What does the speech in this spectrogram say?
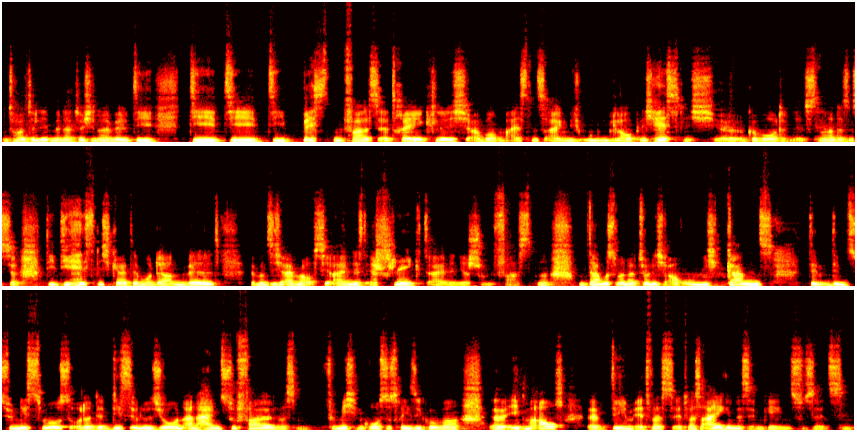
Und heute leben wir natürlich in einer Welt, die, die, die, die bestenfalls erträglich, aber meistens eigentlich unglaublich hässlich äh, geworden ist. Ne? Das ist ja die, die Hässlichkeit der modernen Welt, wenn man sich einmal auf sie einlässt, erschlägt einen ja schon fast. Ne? Und da muss man natürlich auch, um nicht ganz dem, dem Zynismus oder der Disillusion anheimzufallen, was für mich ein großes Risiko war, äh, eben auch äh, dem etwas, etwas Eigenes entgegenzusetzen.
